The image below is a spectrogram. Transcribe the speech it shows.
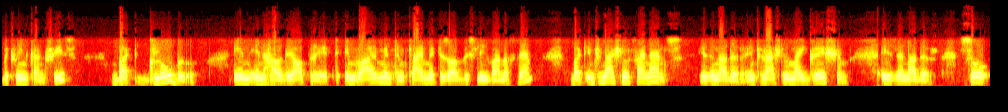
between countries, but global in, in how they operate. Environment and climate is obviously one of them, but international finance is another. International migration is another. So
